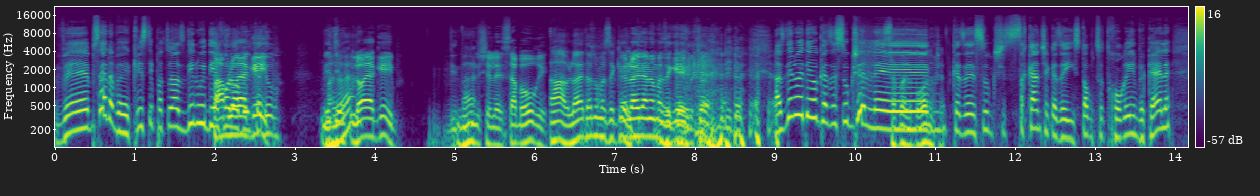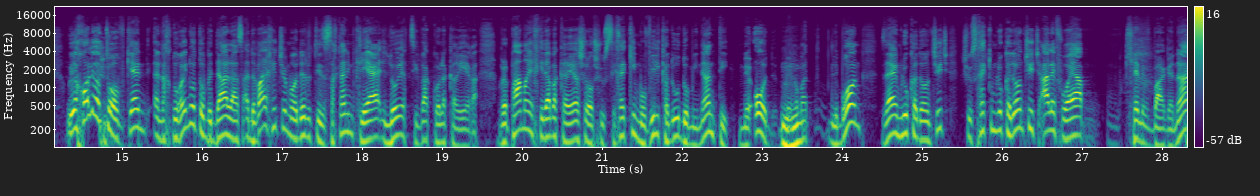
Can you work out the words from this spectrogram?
ובסדר, וקריסטי פצוע, אז דין ווידי פעם יכול לא להוביל. כדור. זה? לא היה גייב? של סבא אורי. אה, לא ידענו מה זה גייב. לא ידענו מה זה גייב בכלל. אז דין ווידי הוא כזה סוג של, אה. כזה סוג של שחקן שכזה יסתום קצת חורים וכאלה. הוא יכול להיות טוב, כן? אנחנו ראינו אותו בדאלאס, הדבר היחיד שמעודד אותי זה שחקן עם כליאה לא יציבה כל הקריירה. אבל הפעם היחידה בקריירה שלו שהוא שיחק עם מוביל כדור דומיננטי מאוד ברמת לברון, זה היה עם לוקה דונצ'יץ'. כשהוא שיחק עם לוקה דונצ'יץ', א', הוא היה... כלב בהגנה,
